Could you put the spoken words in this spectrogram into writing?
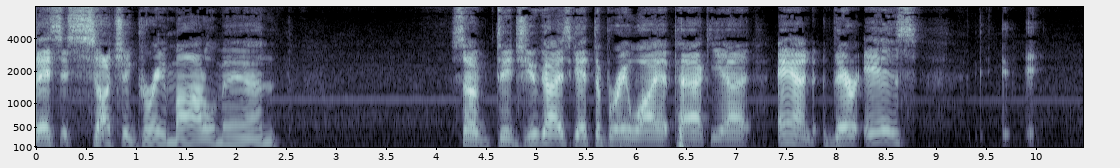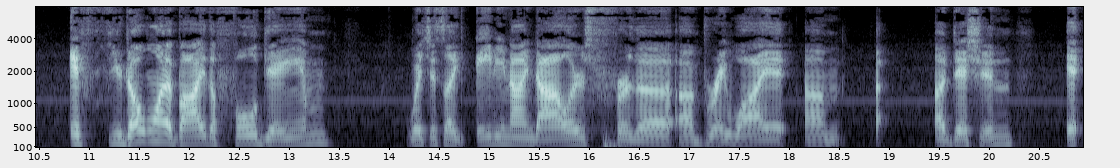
This is such a great model, man. So, did you guys get the Bray Wyatt pack yet? And there is, if you don't want to buy the full game, which is like $89 for the uh, Bray Wyatt um, edition, it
